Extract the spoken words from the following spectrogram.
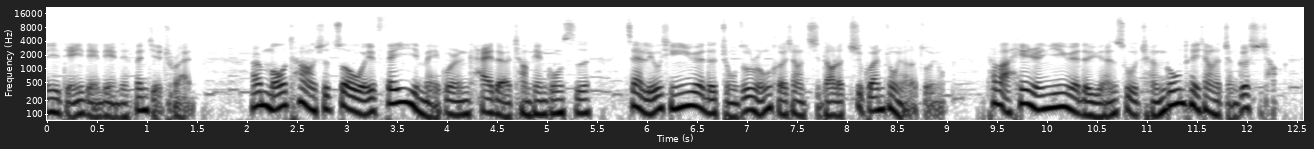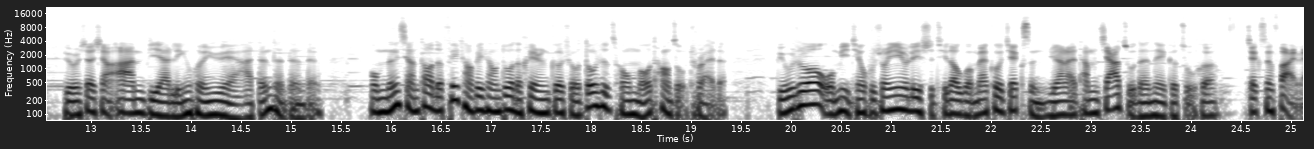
一点一点、点点分解出来的。而 Motown 是作为非裔美国人开的唱片公司，在流行音乐的种族融合上起到了至关重要的作用。他把黑人音乐的元素成功推向了整个市场，比如说像 R&B 啊、灵魂乐啊等等等等。我们能想到的非常非常多的黑人歌手都是从 Motown 走出来的。比如说，我们以前胡说音乐历史提到过 Michael Jackson，原来他们家族的那个组合 Jackson Five，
